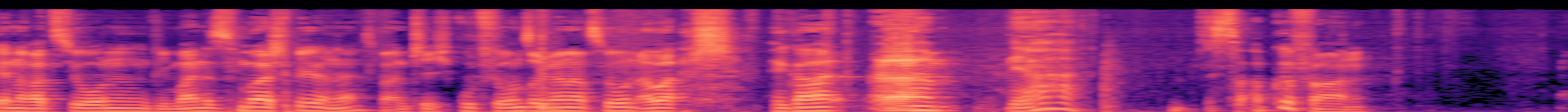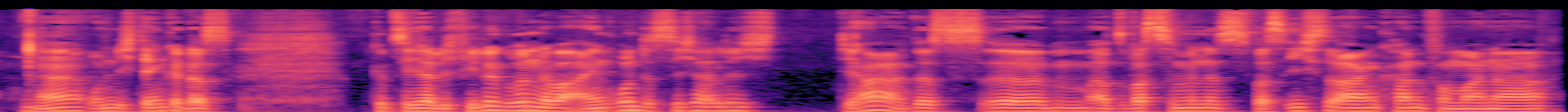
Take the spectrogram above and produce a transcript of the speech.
Generationen wie meine zum Beispiel. Ne? Das war natürlich gut für unsere Generation, aber egal. Ähm, ja, ist so abgefahren. Ja, und ich denke, das gibt sicherlich viele Gründe, aber ein Grund ist sicherlich, ja, das, ähm, also was zumindest, was ich sagen kann von meiner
